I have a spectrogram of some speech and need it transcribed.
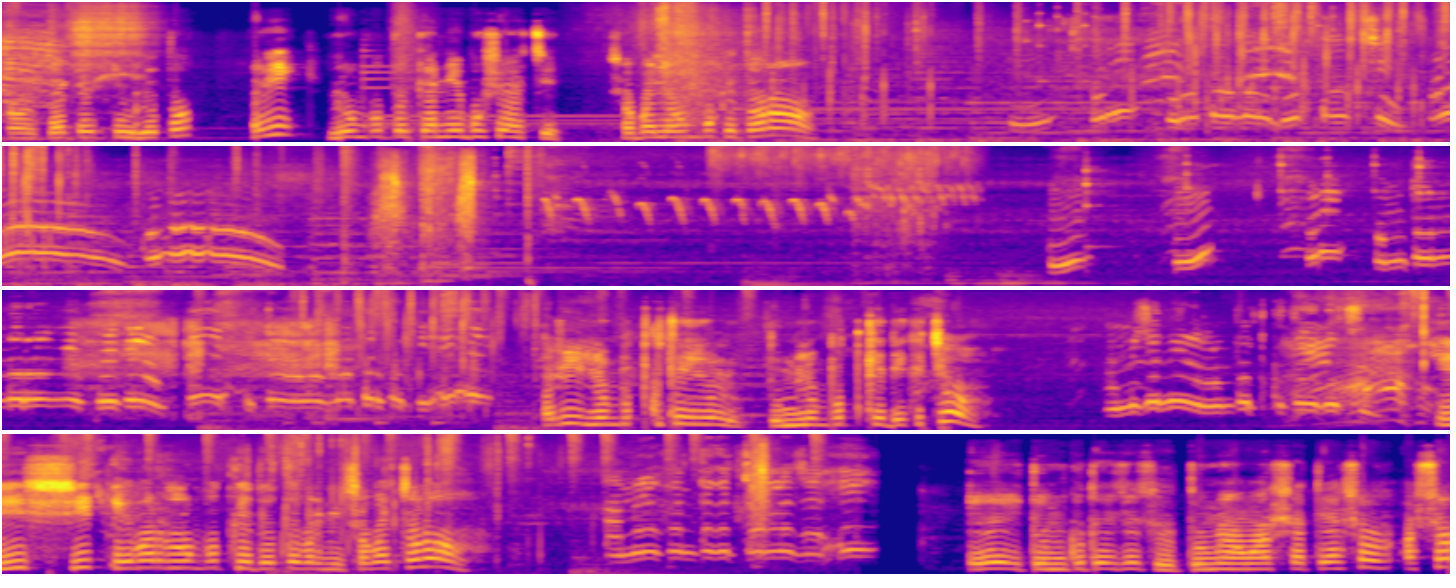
পয়সাটা তুলে তো। আরে লম্প তো কেন বসে আছে সবাই লম্পকে ধরো। আরে লম্পট কোথায় গেল? তুমি লম্পটকে দেখেছ? এই শীত এবার লম্পটকে ধরতে পারিনি। সবাই চলো। আমি এখান থেকে চলে যাই এই। তুমি কোথায় এসেছ তুমি আমার সাথে আসো আসো।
